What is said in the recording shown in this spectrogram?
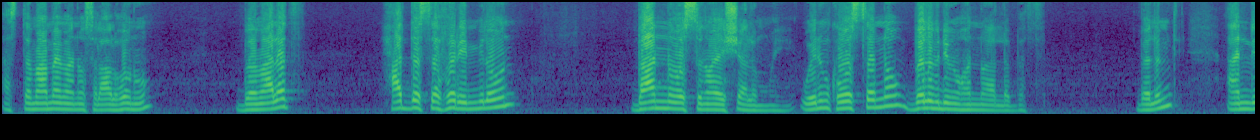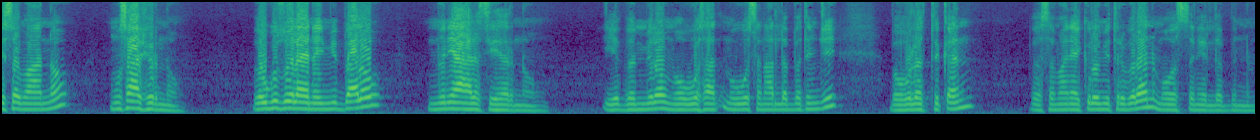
አስተማማኝ ማነው ስላልሆኑ በማለት ሀደስ ሰፈር የሚለውን ባንወስነው አይሻልም ወይ? ወይንም ከወሰን ነው በልምድ መሆን ነው ያለበት። በልምድ አንድ ሰው ማን ነው ሙሳፊር ነው። በጉዞ ላይ ነው የሚባለው። ምን ያህል ሲሄር ነው? በሚለው መወሰን አለበት እንጂ በሁለት ቀን በ80 ኪሎ ሜትር ብለን መወሰን የለብንም።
